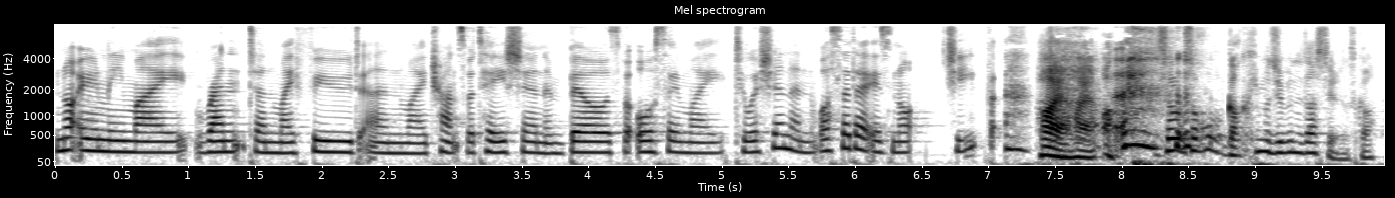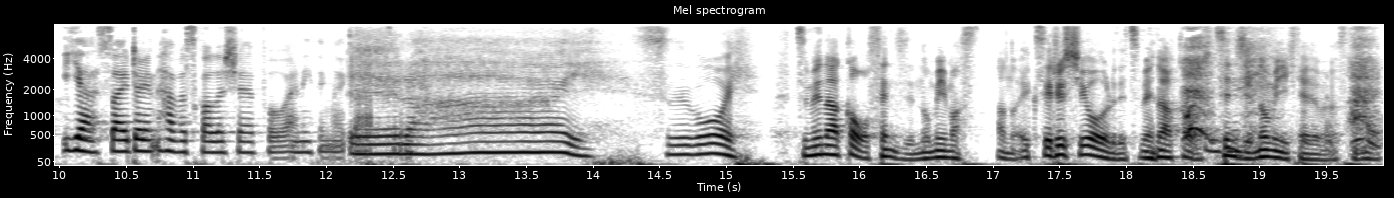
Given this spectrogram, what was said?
not only my rent and my food and my transportation and bills, but also my tuition. And Waseda is not cheap. はいはい。あ、そ、そこ、学費も自分で出してるんですか yes, I don't have a scholarship or anything like that. えらーい。すごい。 爪の赤を煎じで飲みます。あの、エクセルシオールで爪の赤を煎じで飲みに行きたいと思います。はい。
